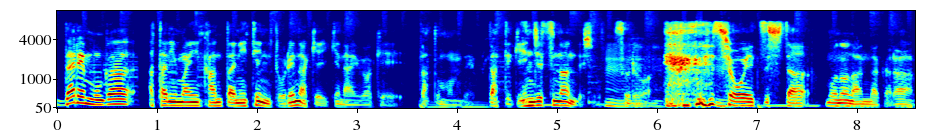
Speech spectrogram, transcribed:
誰もが当たり前に簡単に手に取れなきゃいけないわけだと思うんだよ。だって現実なんでしょ、それは。超越したものなんだから。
